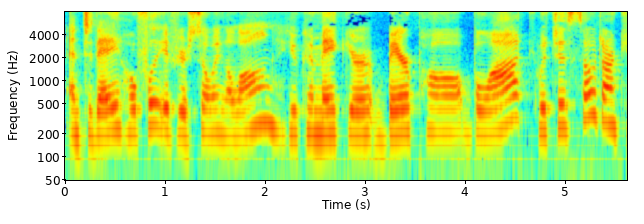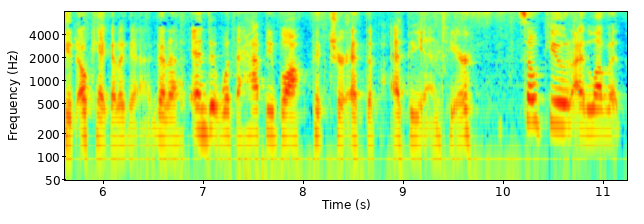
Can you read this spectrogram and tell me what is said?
And today, hopefully, if you're sewing along, you can make your bear paw block, which is so darn cute. Okay, I gotta gotta end it with a happy block picture at the at the end here. So cute. I love it.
